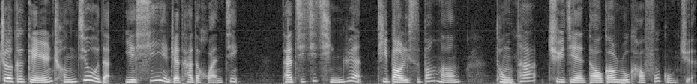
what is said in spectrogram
这个给人成就的，也吸引着他的环境。他极其情愿替鲍里斯帮忙，同他去见道高茹考夫公爵。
